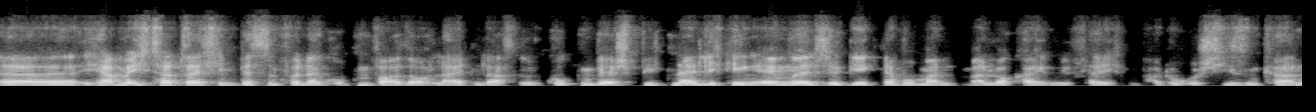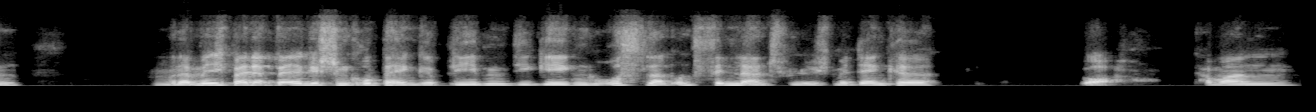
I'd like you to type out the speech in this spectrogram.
äh, ich habe mich tatsächlich ein bisschen von der Gruppenphase auch leiten lassen und gucken, wer spielt denn eigentlich gegen irgendwelche Gegner, wo man mal locker irgendwie vielleicht ein paar Tore schießen kann. Und dann bin ich bei der belgischen Gruppe hängen geblieben, die gegen Russland und Finnland spielt. Ich mir denke, boah, kann man,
